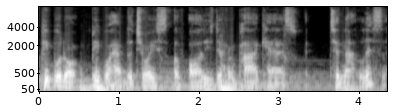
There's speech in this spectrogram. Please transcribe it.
people don't people have the choice of all these different podcasts to not listen.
